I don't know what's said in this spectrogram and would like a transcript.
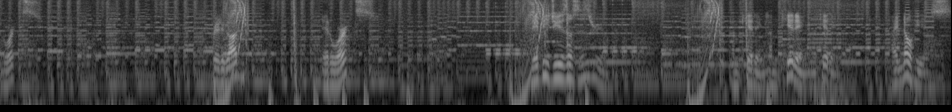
It works. Pray to God. It works. Maybe Jesus is real. I'm kidding. I'm kidding. I'm kidding. I know he is.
